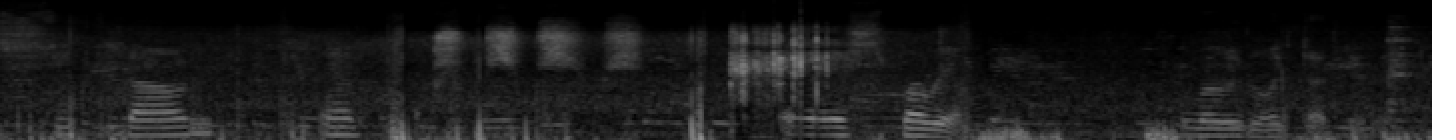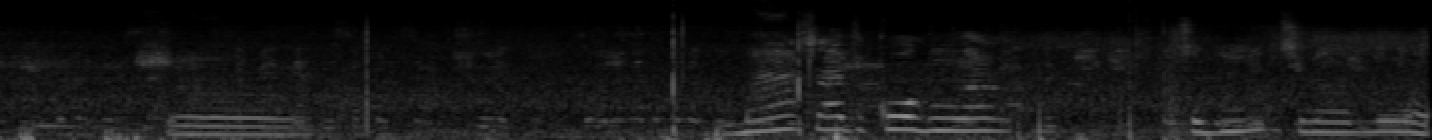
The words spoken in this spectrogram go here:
Sit down and is for real. Really like that. So, masabi ko huwag nga sabihin, sinabi mo nga.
